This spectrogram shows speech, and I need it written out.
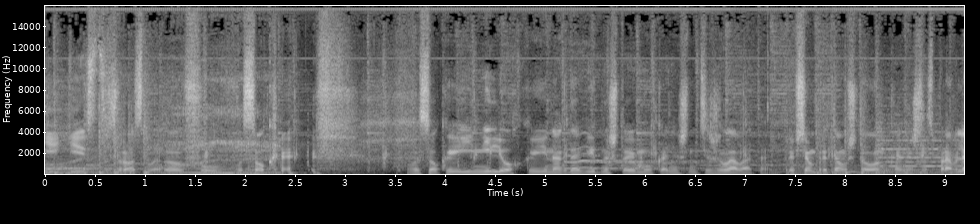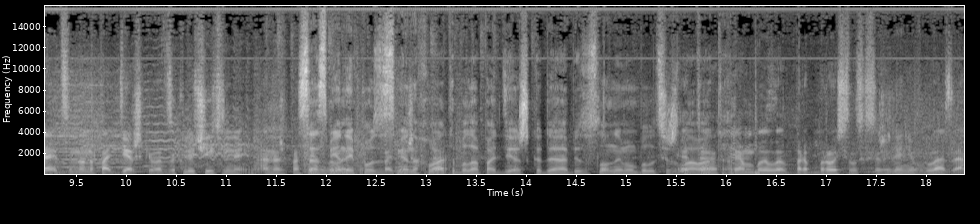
ей есть. взрослая, э, фу, высокая. Высокая и нелегкая. И иногда видно, что ему, конечно, тяжеловато. При всем при том, что он, конечно, справляется, но на поддержке вот заключительной, она же Со сменой позы, смена хвата да. была поддержка, да, безусловно, ему было тяжеловато. Это прям было, бросилось, к сожалению, в глаза.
